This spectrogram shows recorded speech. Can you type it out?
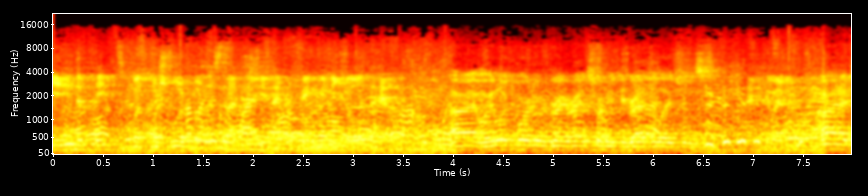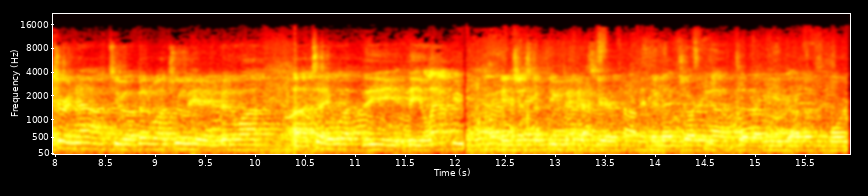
in the pit, but for sure for the strategy and everything, we need all the help. All right, we look forward to a great race from you. Congratulations. You. All right, I turn now to uh, Benoit Tréluyer. And Benoit, uh, tell you what, the, the lap in just a few minutes here in that juggernaut, uh, we are looking forward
